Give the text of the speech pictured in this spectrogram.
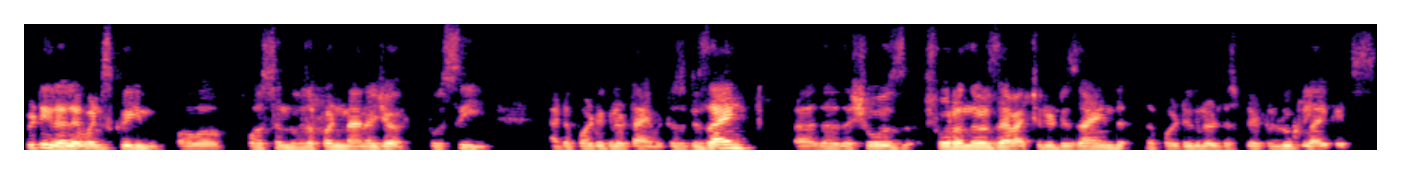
pretty relevant screen for a person who's a fund manager to see at a particular time. It was designed, uh, the, the show's showrunners have actually designed the particular display to look like it's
